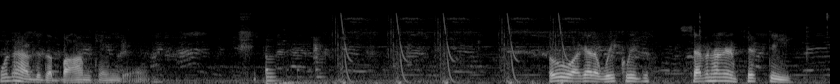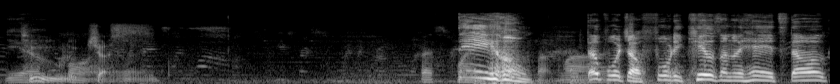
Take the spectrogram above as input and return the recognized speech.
wonder how did the bomb king do? Oh, I got a weekly 750 Yeah. Two chests. Damn! flank. That boy dropped 40 kills on the heads, dog.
